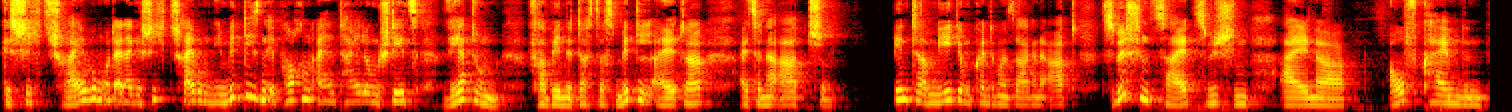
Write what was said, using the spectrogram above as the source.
Geschichtsschreibung und einer Geschichtsschreibung, die mit diesen Epocheneinteilungen stets Wertungen verbindet, dass das Mittelalter als eine Art Intermedium, könnte man sagen, eine Art Zwischenzeit zwischen einer aufkeimenden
